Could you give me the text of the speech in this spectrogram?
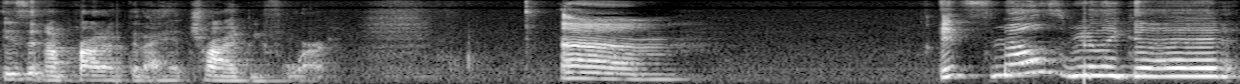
isn't a product that I had tried before. Um, it smells really good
